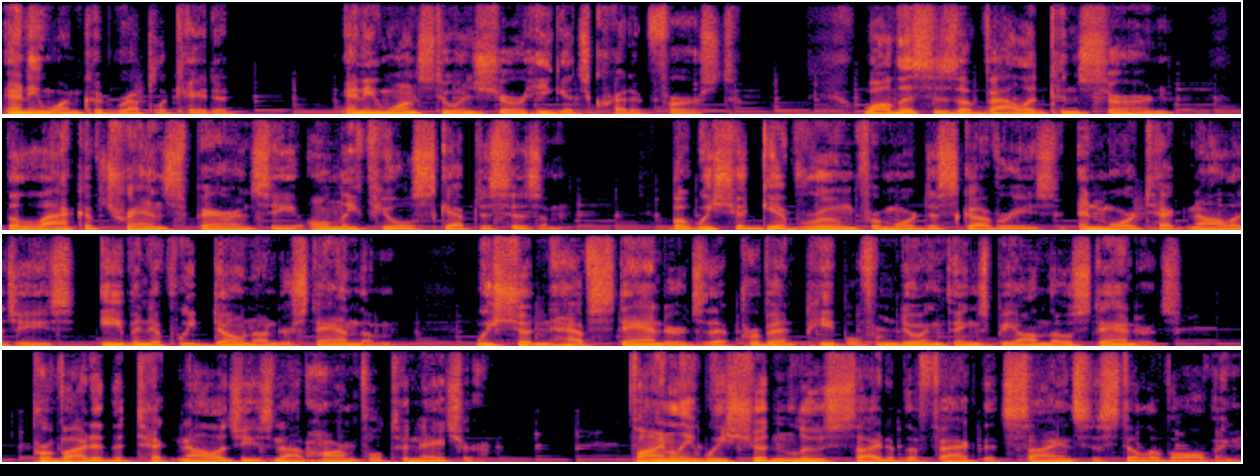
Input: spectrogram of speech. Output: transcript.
anyone could replicate it, and he wants to ensure he gets credit first. While this is a valid concern, the lack of transparency only fuels skepticism. But we should give room for more discoveries and more technologies, even if we don't understand them. We shouldn't have standards that prevent people from doing things beyond those standards, provided the technology is not harmful to nature. Finally, we shouldn't lose sight of the fact that science is still evolving.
